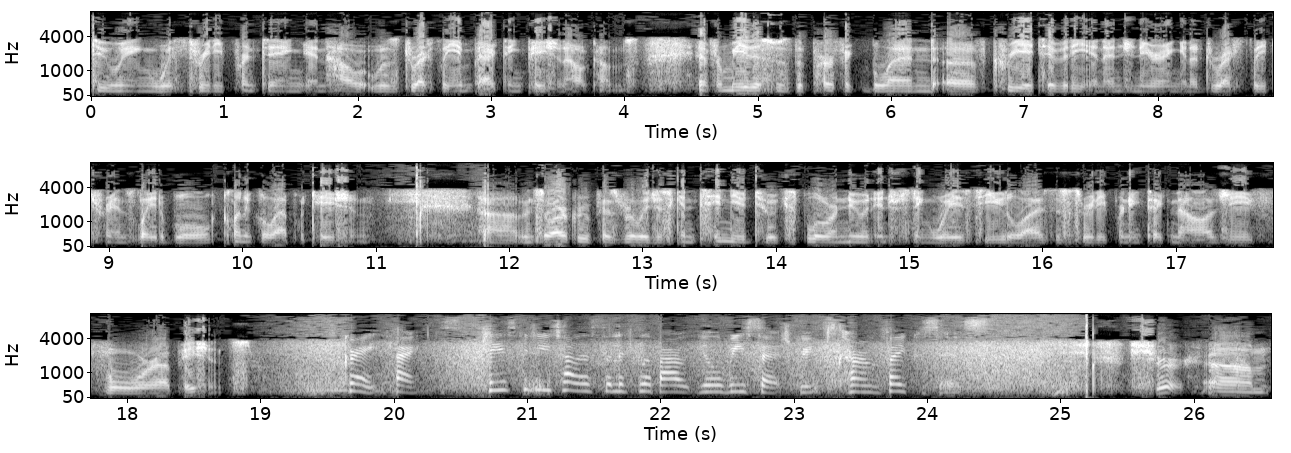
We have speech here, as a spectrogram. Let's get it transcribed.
doing with 3D printing and how it was directly impacting patient outcomes. And for me, this was the perfect blend of creativity and engineering in a directly translatable clinical application. Um, and so our group has really just continued to explore new and interesting ways to utilize this 3D printing technology for uh, patients. Great, thanks. Please could you tell us a little about your research group's current focuses? Sure. Um,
